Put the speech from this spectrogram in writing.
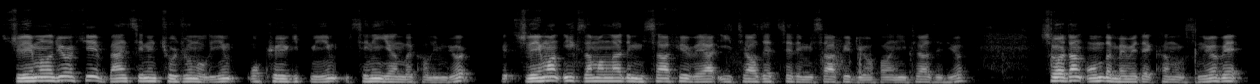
Süleyman'a diyor ki ben senin çocuğun olayım, o köye gitmeyeyim, senin yanında kalayım diyor. Süleyman ilk zamanlarda misafir veya itiraz etse de misafir diyor falan itiraz ediyor. Sonradan onu da Mehmet'e kanı ısınıyor ve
